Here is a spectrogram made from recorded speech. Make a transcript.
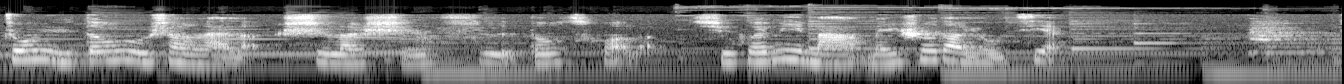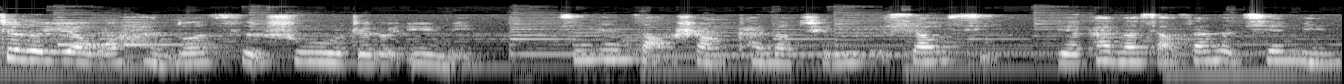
终于登录上来了，试了十次都错了，取回密码没收到邮件。这个月我很多次输入这个域名，今天早上看到群里的消息，也看到小三的签名。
